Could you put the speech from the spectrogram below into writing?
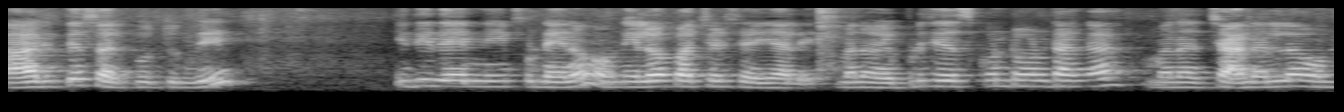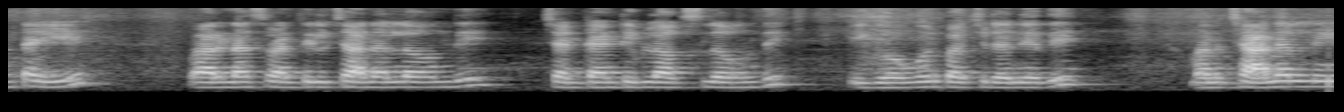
ఆరితే సరిపోతుంది. ఇది దేన్ని? ఇప్పుడు నేను నిలవ పచ్చడి చేయాలి. మనం ఎప్పుడు చేసుకుంటూ ఉంటాంగా? మన ఛానల్లో ఉంటాయి. వారణాసి వంటిల ఛానల్లో ఉంది. చంటాంటి బ్లాగ్స్లో ఉంది. ఈ గోంగూర పచ్చడి అనేది మన ఛానల్ని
